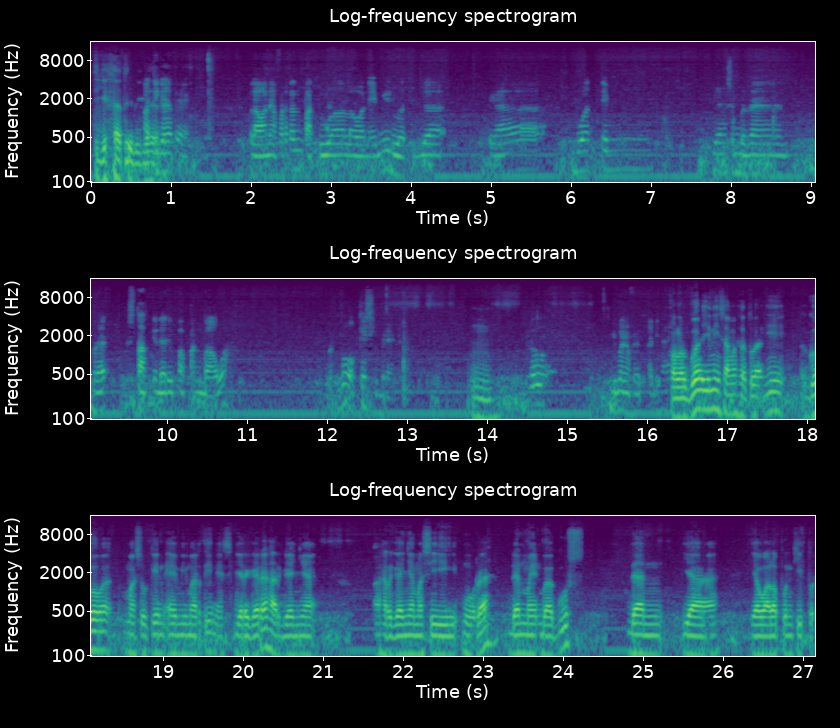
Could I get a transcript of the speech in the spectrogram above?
tiga satu tiga oh, satu. 3-1 ya lawan Everton 4-2 lawan MU 2-3 ya buat tim yang sebenarnya startnya dari papan bawah menurut gue oke sih Brad Hmm. lu gimana Fred tadi Kalau gue ini sama satu lagi, gue masukin Emi Martinez gara-gara harganya harganya masih murah dan main bagus dan ya ya walaupun kiper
